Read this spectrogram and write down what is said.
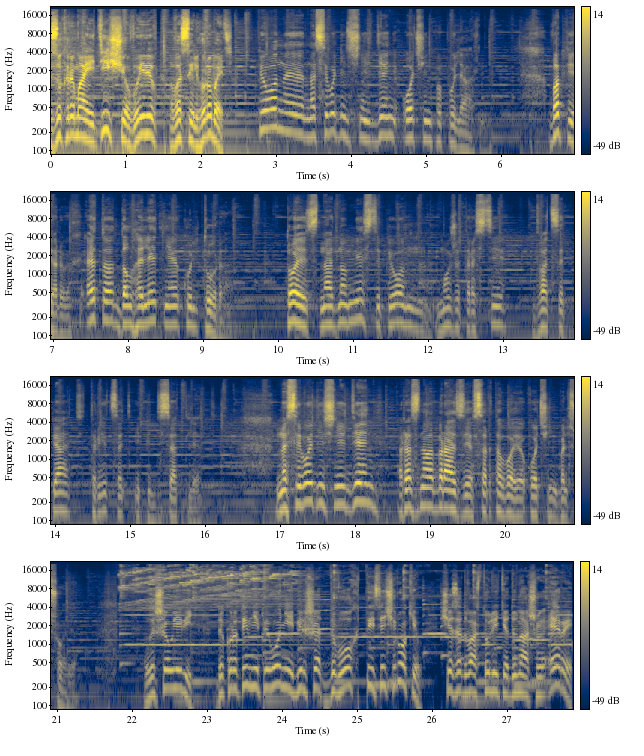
зокрема і ті, що вивів Василь Горобець. Пионы на сегодняшний день очень популярны. Во-первых, это долголетняя культура. То есть на одном месте пион может расти 25, 30 и 50 лет. На сегодняшний день разнообразие сортовое очень большое. Лише уявіть, декоративні півонії більше двох тисяч років. Ще за два століття до нашої ери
